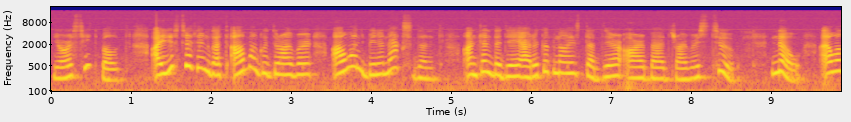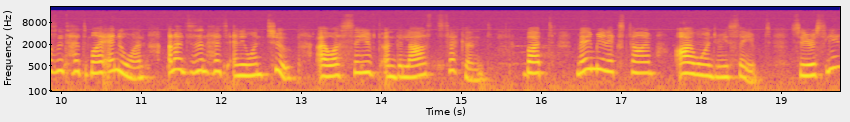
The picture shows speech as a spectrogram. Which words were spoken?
Your seatbelt. I used to think that I'm a good driver, I won't be in an accident, until the day I recognized that there are bad drivers too. No, I wasn't hit by anyone, and I didn't hit anyone too. I was saved on the last second. But maybe next time I won't be saved. Seriously?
